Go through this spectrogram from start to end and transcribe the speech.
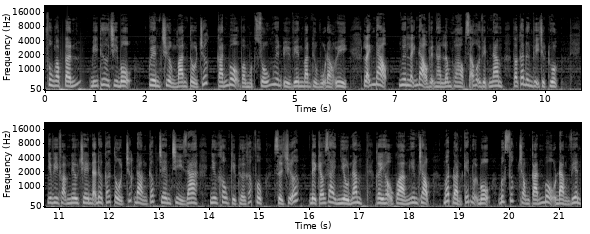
Phùng Ngọc Tấn, Bí thư tri bộ, quyền trưởng ban tổ chức, cán bộ và một số nguyên ủy viên ban thường vụ đảng ủy, lãnh đạo, nguyên lãnh đạo Viện Hàn Lâm Khoa học Xã hội Việt Nam và các đơn vị trực thuộc. Những vi phạm nêu trên đã được các tổ chức đảng cấp trên chỉ ra nhưng không kịp thời khắc phục, sửa chữa để kéo dài nhiều năm, gây hậu quả nghiêm trọng, mất đoàn kết nội bộ, bức xúc trong cán bộ, đảng viên,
